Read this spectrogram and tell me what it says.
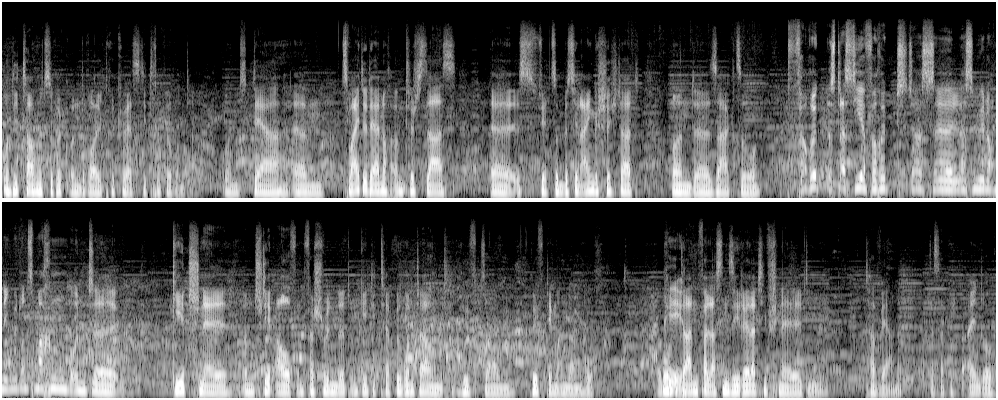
und die taumelt zurück und rollt rückwärts die Treppe runter. Und der ähm, zweite, der noch am Tisch saß, äh, ist jetzt so ein bisschen eingeschüchtert und äh, sagt so, Verrückt ist das hier, verrückt. Das äh, lassen wir doch nicht mit uns machen. und äh, geht schnell und steht auf und verschwindet und geht die Treppe runter und hilft seinem, hilft dem anderen hoch. Okay, Und dann verlassen sie relativ schnell die Taverne. das hat mich beeindruckt.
